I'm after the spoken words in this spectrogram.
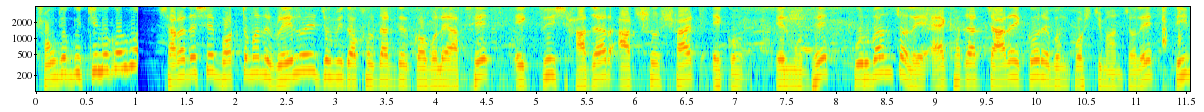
সংযোগ বিচ্ছিন্ন করব। সারা দেশে বর্তমানে রেলওয়ে জমি দখলদারদের কবলে আছে একত্রিশ হাজার আটশো ষাট একর। এর মধ্যে পূর্বাঞ্চলে এক হাজার চার একর এবং পশ্চিমাঞ্চলে তিন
